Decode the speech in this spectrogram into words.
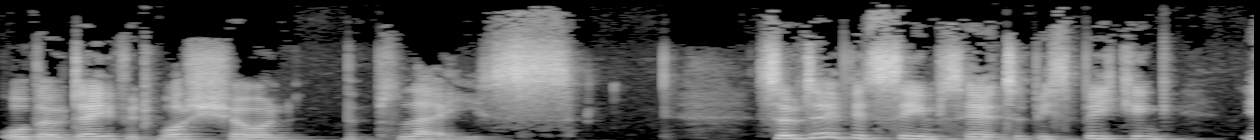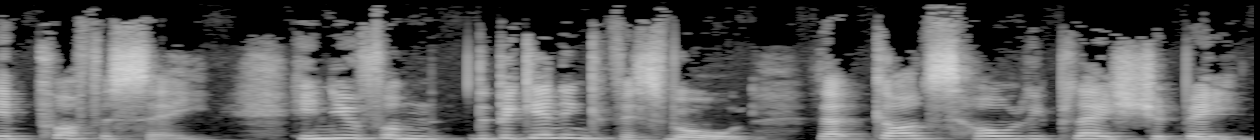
although David was shown the place. So David seems here to be speaking in prophecy. He knew from the beginning of his rule that God's holy place should be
